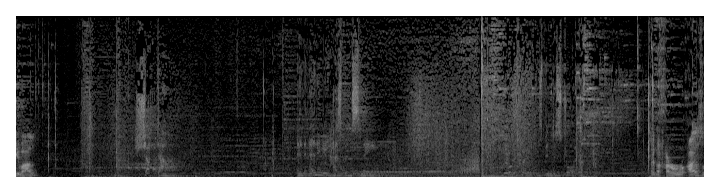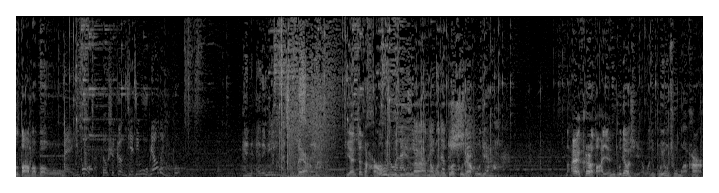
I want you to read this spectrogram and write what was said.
起。气完了，Shut down. An enemy has been slain. Your turret has been destroyed. 这个猴暗死 double bow，每一步都是更接近目标的一步。An enemy has been 这样吧 slain. 既然这个猴无敌了，那我就多出点护甲。那艾克打人不掉血，我就不用出魔抗了。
